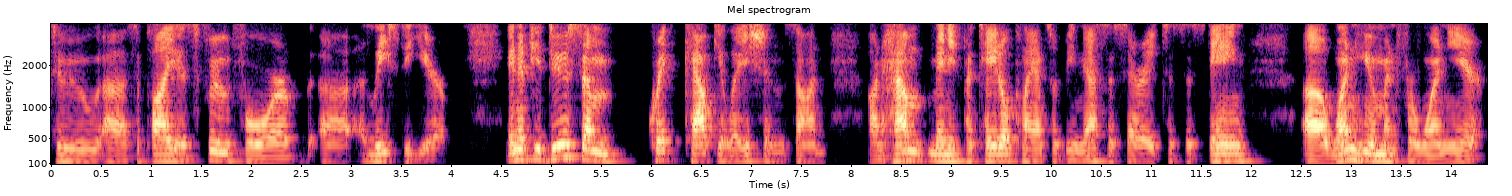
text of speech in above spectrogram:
to uh, supply his food for uh, at least a year. And if you do some quick calculations on, on how many potato plants would be necessary to sustain uh, one human for one year,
